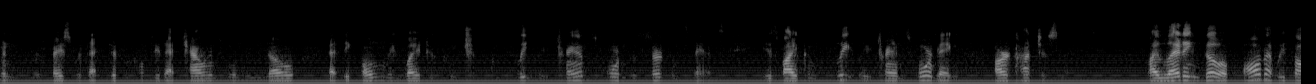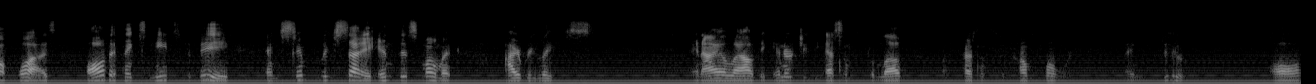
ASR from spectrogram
when we're faced with that difficulty, that challenge, when we know that the only way to completely transform the circumstance is by completely transforming our consciousness. By letting go of all that we thought was, all that things needs to be, and simply say, in this moment, I release. And I allow the energy, the essence, the love of presence to come forward and do all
